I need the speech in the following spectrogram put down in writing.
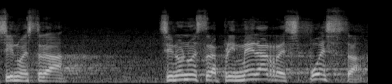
sino nuestra, sino nuestra primera respuesta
